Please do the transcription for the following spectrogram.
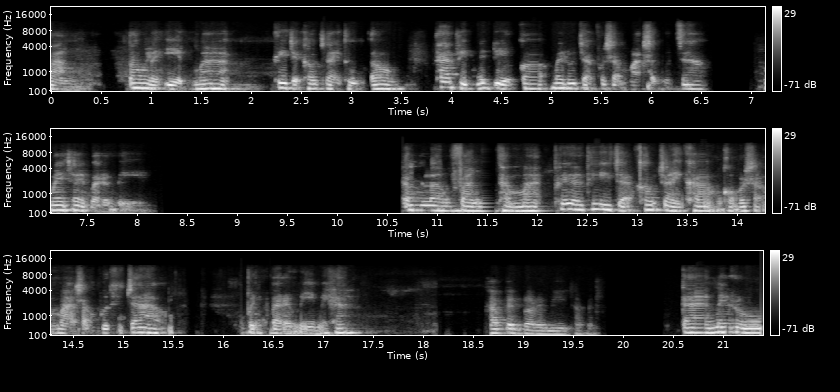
ฟังต้องละเอียดมากที่จะเข้าใจถูกต้อง ถ้าผิดนิดเดียวก็ไม่รู้จักพระสัมมาสัมพุทธเจ้า ไม่ใช่บารมีกำลังฟังธรรมะเพื่อที่จะเข้าใจคำของพระสัมมาสัมพุทธเจ้า เป็นบารมีไหมคะครับเป็นบารมีครับอาจารย์การไม่รู้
